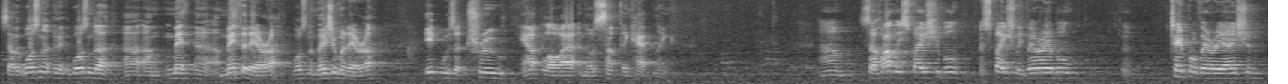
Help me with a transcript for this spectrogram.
So it wasn't a, it wasn't a, a, meth, a method error, wasn't a measurement error. It was a true outlier, and there was something happening. Um, so highly spatiable, spatially variable, uh, temporal variation.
